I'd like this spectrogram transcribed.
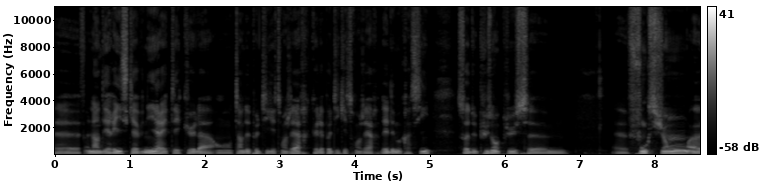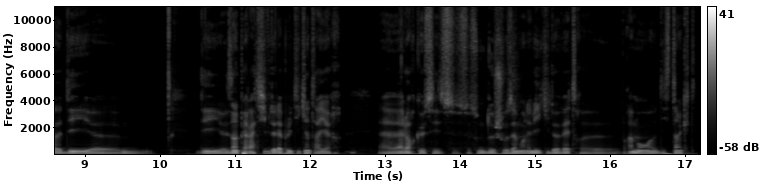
l'un des risques à venir était que, la, en termes de politique étrangère, que la politique étrangère des démocraties soit de plus en plus fonction des, des impératifs de la politique intérieure. alors que ce sont deux choses, à mon avis, qui doivent être vraiment distinctes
